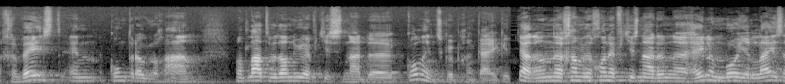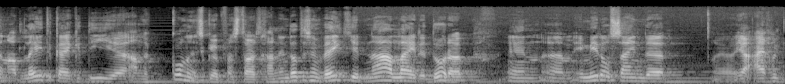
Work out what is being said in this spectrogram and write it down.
geweest en komt er ook nog aan. Want laten we dan nu eventjes naar de Collins Cup gaan kijken. Ja, dan eh, gaan we gewoon eventjes naar een eh, hele mooie lijst aan atleten kijken die eh, aan de Collins Cup van start gaan. En dat is een weekje na Leiden-Dorp. En ehm, inmiddels zijn de eh, ja, eigenlijk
